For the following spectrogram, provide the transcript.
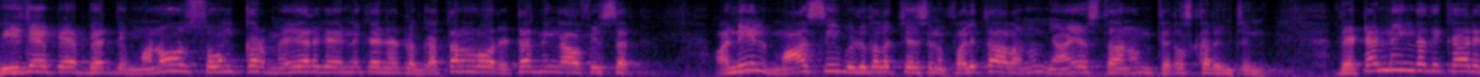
బీజేపీ అభ్యర్థి మనోజ్ సోంకర్ మేయర్గా ఎన్నికైనట్లు గతంలో రిటర్నింగ్ ఆఫీసర్ అనిల్ మాసీ విడుదల చేసిన ఫలితాలను న్యాయస్థానం తిరస్కరించింది. రిటర్నింగ్ అధికారి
